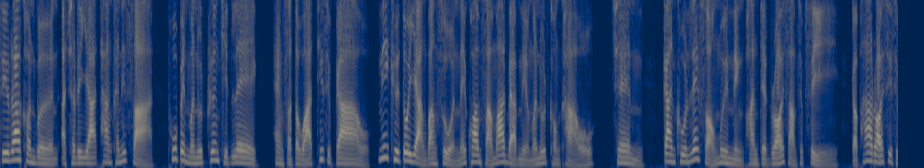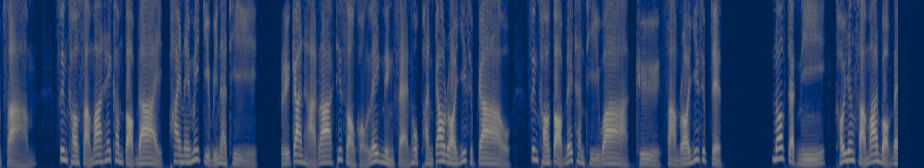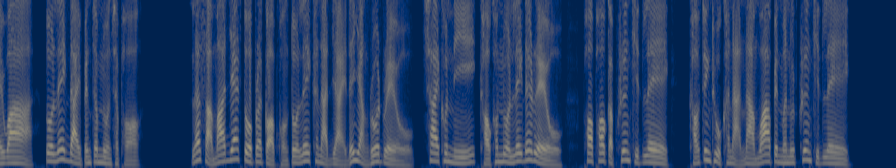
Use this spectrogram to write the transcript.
ซีราคอนเบิร์น อัจฉริยะทางคณิตศาสตร์ ผู้เป็นมนุษย์เครื่องคิดเลข แห่งศตวรรษที่ 19 นี่คือตัวอย่างบางส่วนในความสามารถแบบเหนือมนุษย์ของเขา เช่น การคูณเลข 21,734 กับ 543 ซึ่งเขาสามารถให้คำตอบได้ภายในไม่กี่วินาที หรือการหารากที่ 2 ของเลข 16,929 ซึ่งเขาตอบได้ทันทีว่า คือ 327 นอกจากนี้เขายังสามารถบอกได้ว่าตัวเลขใดเป็นจำนวนเฉพาะ และสามารถแยกตัวประกอบของตัวเลขขนาดใหญ่ได้อย่างรวดเร็ว ชายคนนี้เขาคำนวณเลขได้เร็ว พอๆกับเครื่องคิดเลข เขาจึงถูกขนานนามว่าเป็นมนุษย์เครื่องคิดเลข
